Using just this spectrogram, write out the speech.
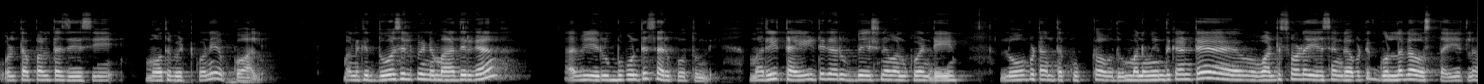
ఉల్టా పల్టా చేసి మూత పెట్టుకొని వేపుకోవాలి. మనకి దోశల పిండి మాదిరిగా అవి రుబ్బుకుంటే సరిపోతుంది. మరీ టైట్గా రుబ్బేసినాం అనుకోండి లోపట అంత కుక్ అవ్వదు. మనం ఎందుకంటే వంట సోడా వేసాం కాబట్టి గుల్లగా వస్తాయి ఇట్లా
